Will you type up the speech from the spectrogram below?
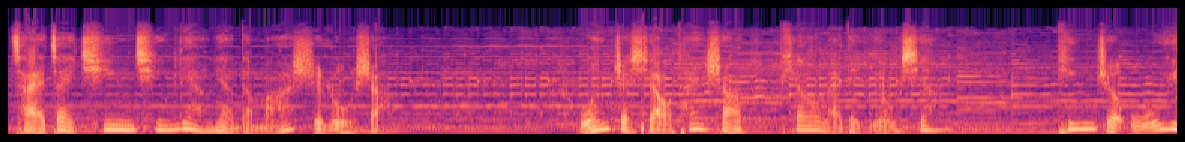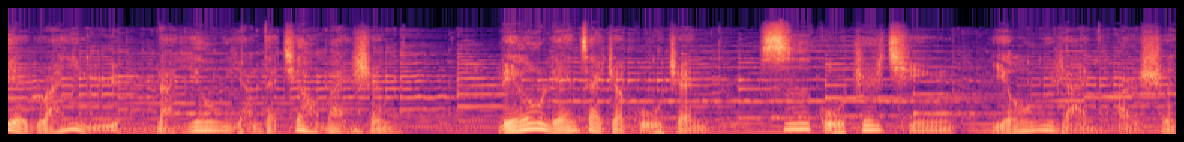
踩在清清亮亮的麻石路上，闻着小摊上飘来的油香，听着吴越软语那悠扬的叫卖声，流连在这古镇，思古之情油然而生，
